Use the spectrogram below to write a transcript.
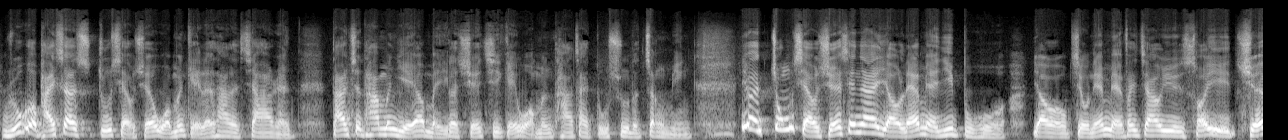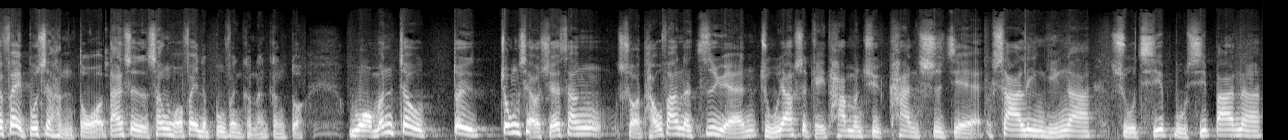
如果还是要读小学，我们给了他的家人，但是他们也要每个学期给我们他在读书的证明。因为中小学现在有两免一补，有九年免费教育，所以学费不是很多，但是生活费的部分可能更多。我们就。对中小学生所投放的资源，主要是给他们去看世界，夏令营啊，暑期补习班啊。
